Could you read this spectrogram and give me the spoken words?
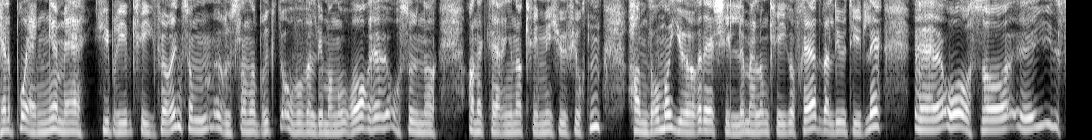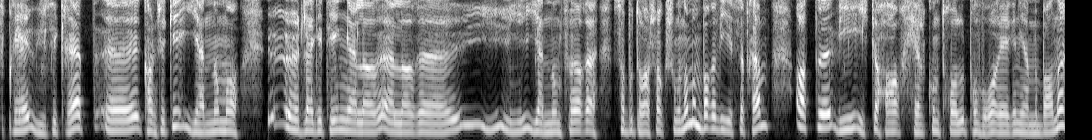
hele poenget med hybrid krigføring, som Russland har brukt over veldig mange år, også under annekteringen av Krim i 2014, handler om å gjøre det skillet mellom krig og fred veldig utydelig, eh, og også eh, spre usikkerhet, eh, kanskje ikke gjennom å ødelegge ting eller, eller gjennomføre sabotasjeaksjoner, men bare vise frem at vi ikke har helt kontroll på vår egen hjemmebane,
